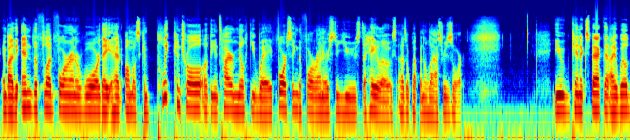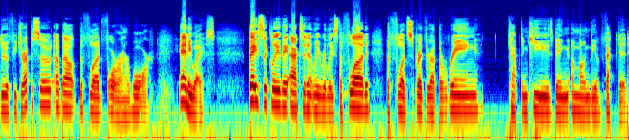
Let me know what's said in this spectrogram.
and by the end of the Flood Forerunner War, they had almost complete control of the entire Milky Way, forcing the Forerunners to use the Halos as a weapon of last resort. You can expect that I will do a future episode about the Flood Forerunner War. Anyways, basically, they accidentally released the flood. The flood spread throughout the ring, Captain Keyes being among the infected.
